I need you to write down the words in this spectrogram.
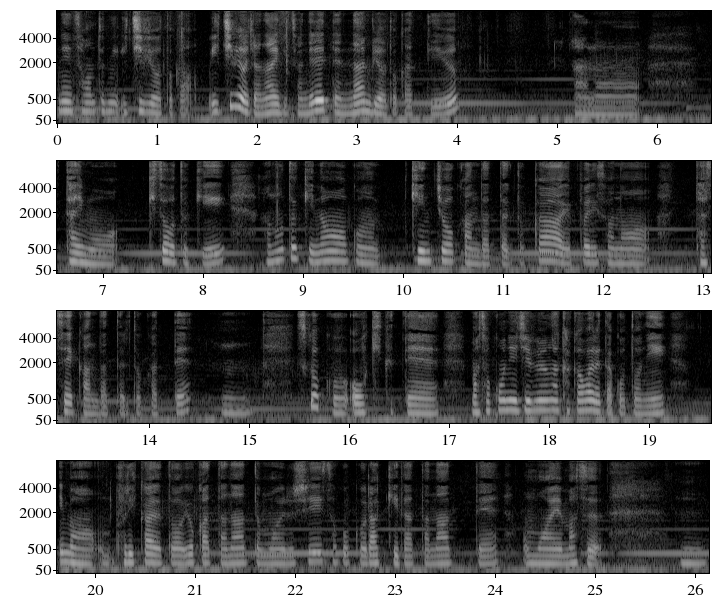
うね本当に1秒とか1秒じゃないですよね 0. 何秒とかっていうあのタイムを競う時あの時のこの緊張感だったりとかやっぱりその達成感だったりとかって、うん、すごく大きくて、まあ、そこに自分が関われたことに今振り返ると良かったなって思えるしすごくラッキーだったなって思えます。うん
